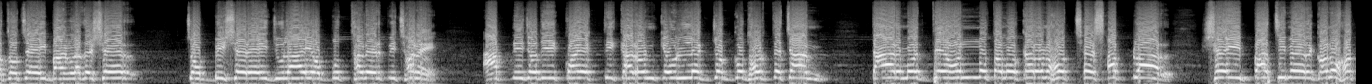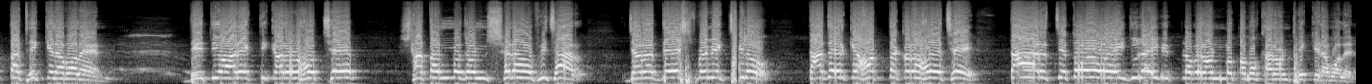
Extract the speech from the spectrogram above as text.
অথচ এই বাংলাদেশের চব্বিশের এই জুলাই অভ্যুত্থানের পিছনে আপনি যদি কয়েকটি কারণকে উল্লেখযোগ্য ধরতে চান, তার মধ্যে অন্যতম কারণ হচ্ছে সাপলার সেই পাচিমের গণহত্যা, ঠিক কিনা বলেন? দ্বিতীয় আরেকটি কারণ হচ্ছে সাতান্ন জন সেনা অফিসার যারা দেশপ্রেমিক ছিল, তাদেরকে হত্যা করা হয়েছে। তার চেতনাও এই জুলাই বিপ্লবের অন্যতম কারণ, ঠিক কিনা বলেন?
